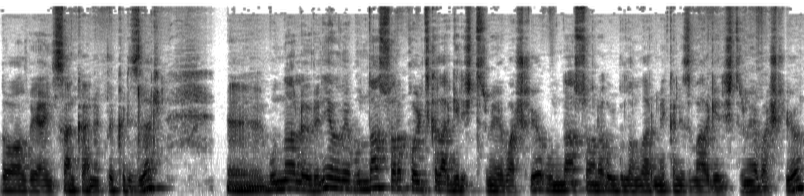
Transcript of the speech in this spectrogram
doğal veya insan kaynaklı krizler. E, bunlarla öğreniyor ve bundan sonra politikalar geliştirmeye başlıyor. Bundan sonra uygulamalar, mekanizmalar geliştirmeye başlıyor.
